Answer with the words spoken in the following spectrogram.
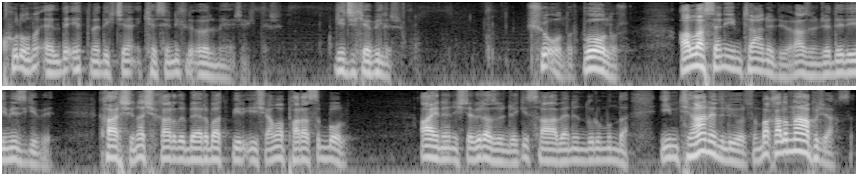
kul onu elde etmedikçe kesinlikle ölmeyecektir. Gecikebilir. Şu olur, bu olur. Allah seni imtihan ediyor az önce dediğimiz gibi. Karşına çıkardı berbat bir iş ama parası bol. Aynen işte biraz önceki sahabenin durumunda. imtihan ediliyorsun. Bakalım ne yapacaksın?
